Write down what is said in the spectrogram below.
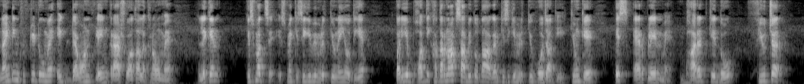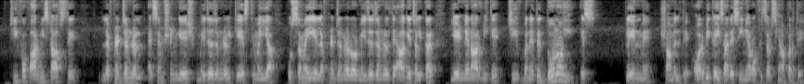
1952 में एक डेवॉन प्लेन क्रैश हुआ था लखनऊ में, लेकिन किस्मत से इसमें किसी की भी मृत्यु नहीं होती है, पर यह बहुत ही खतरनाक साबित होता अगर किसी की मृत्यु हो जाती, क्योंकि इस एयरप्लेन में भारत के दो future chief of army staffs थे, lieutenant general S M Shrinagesh, major general K S Thimayya. उस समय ये लेफ्टिनेंट जनरल और मेजर जनरल थे। आगे चलकर ये इंडियन आर्मी के चीफ बने थे। दोनों ही इस प्लेन में शामिल थे। और भी कई सारे सीनियर ऑफिसर्स यहाँ पर थे।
